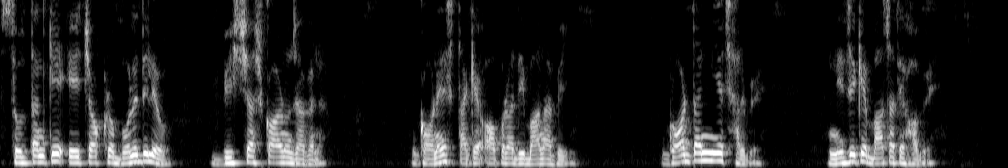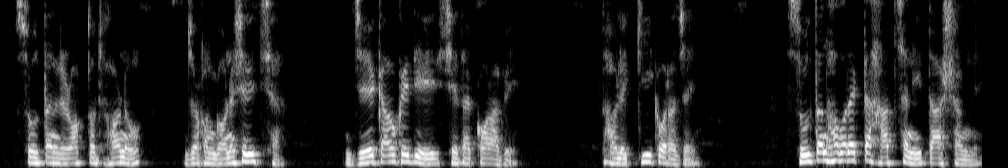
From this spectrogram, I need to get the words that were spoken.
সুলতানকে এই চক্র বলে দিলেও বিশ্বাস করানো যাবে না। গণেশ তাকে অপরাধী বানাবেই। গরদান নিয়ে ছাড়বে। নিজেকে বাঁচাতে হবে। সুলতানের রক্ত ঝরানো যখন গণেশের ইচ্ছা, যে কাউকে দিয়ে সে তা করাবে, তাহলে কি করা যায়? সুলতান হবার একটা হাতছানি তার সামনে।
